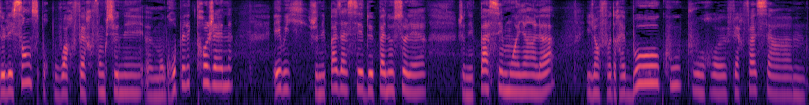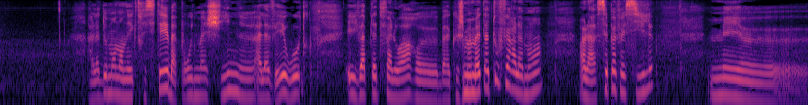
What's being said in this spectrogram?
l'essence pour pouvoir faire fonctionner euh, mon groupe électrogène. Et oui, je n'ai pas assez de panneaux solaires. Je n'ai pas ces moyens-là. Il en faudrait beaucoup pour euh, faire face à, à la demande en électricité bah, pour une machine à laver ou autre. Et il va peut-être falloir bah, que je me mette à tout faire à la main. Voilà, c'est pas facile. Mais euh,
